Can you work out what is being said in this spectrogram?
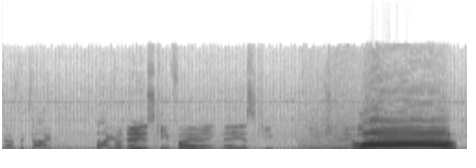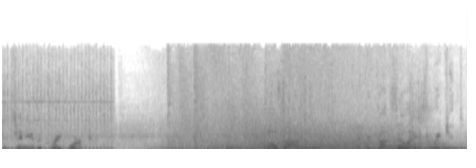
Now's the time. Fire. Bro, they just keep firing. They just keep keep shooting. Oh! Continue the great work. Bullseye. Mega Godzilla is weakened.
